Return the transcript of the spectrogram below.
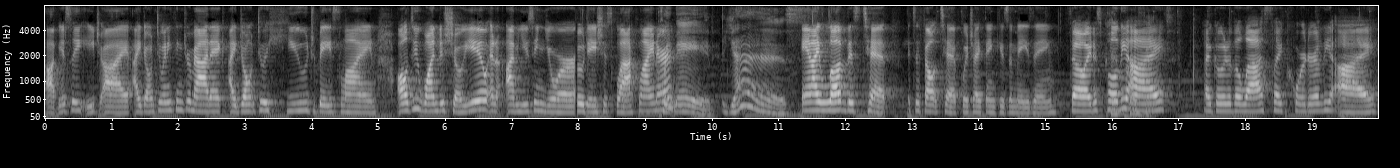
obviously each eye. I don't do anything dramatic. I don't do a huge baseline. I'll do one to show you, and I'm using your Bodacious Black liner. Point made. Yes. And I love this tip. It's a felt tip, which I think is amazing. So I just pull Okay, the eye. I go to the last like quarter of the eye.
